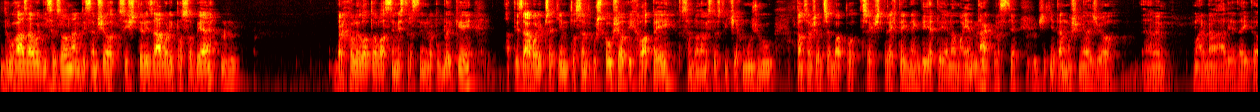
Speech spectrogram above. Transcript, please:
druhá závodní sezóna, kdy jsem šel si čtyři závody po sobě. Mhm. Vrcholilo to vlastně mistrovstvím republiky a ty závody předtím, to jsem už zkoušel i chlapy, to jsem byl na mistrovství Čech mužů a tam jsem šel třeba po třech, čtyřech týdnech diety jenom a jen tak prostě. Všichni tam už měli, že jo, já nevím, marmelády, tady to.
